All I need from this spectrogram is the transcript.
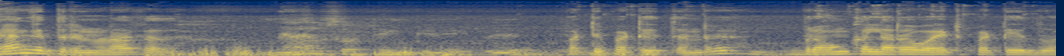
ಹೆಂಗಿತ್ರಿ ನೋಡಾಕದು ಪಟ್ಟಿ ಪಟ್ಟಿ ಇತ್ತನ್ರಿ? ಬ್ರೌನ್ ಕಲರ್ ವೈಟ್ ಪಟ್ಟಿ ಇದ್ವು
